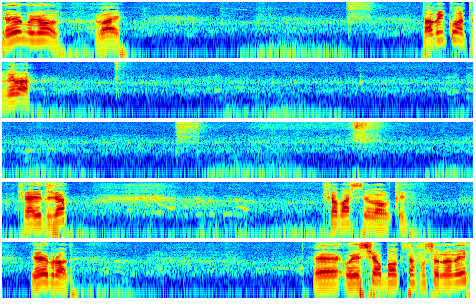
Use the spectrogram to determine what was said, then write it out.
E aí, meu jovem? Vai. Tava em quanto? Vê lá. Tinha ido já? Deixa eu abastecer logo aqui. E aí, brother? É, esse shellbox tá funcionando aí?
